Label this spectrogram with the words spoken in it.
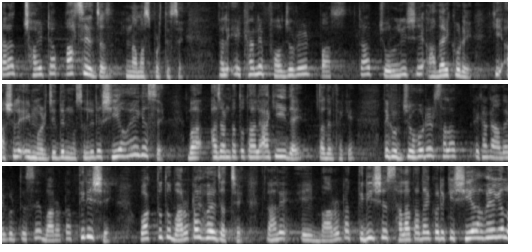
তারা ছয়টা পাঁচে নামাজ পড়তেছে। তাহলে এখানে ফজরের পাঁচটা চল্লিশে আদায় করে কি আসলে এই মসজিদের মুসল্লিরা শিয়া হয়ে গেছে? বা আজানটা তো তাহলে আগেই দেয় তাদের থেকে। দেখুন, জোহরের সালাত এখানে আদায় করতেছে বারোটা তিরিশে। ওয়াক্ত তো বারোটায় হয়ে যাচ্ছে। তাহলে এই বারোটা তিরিশে সালাত আদায় করে কি শিয়া হয়ে গেল?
